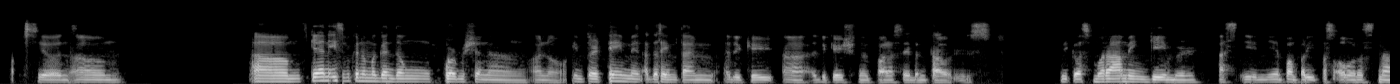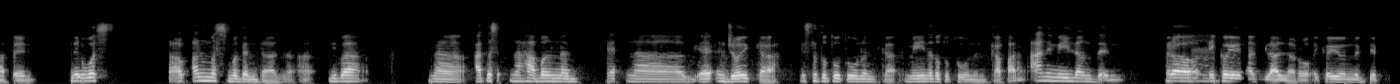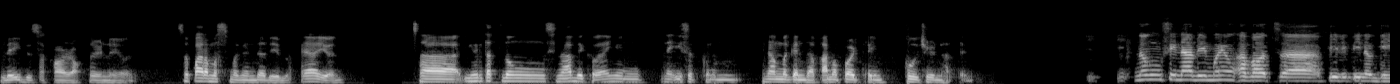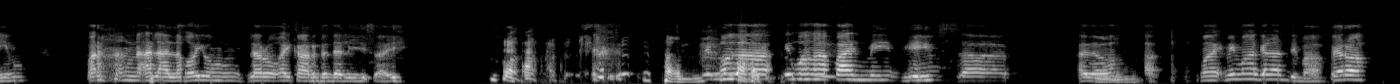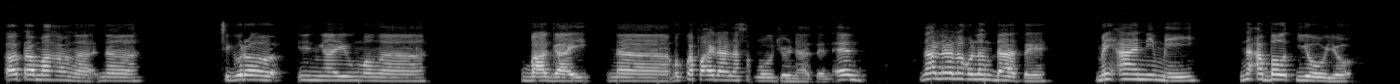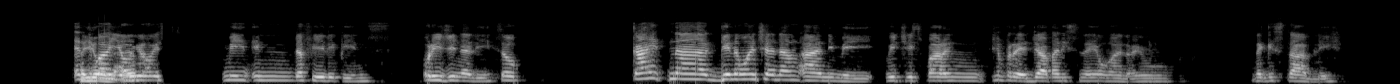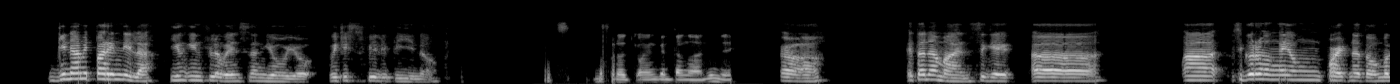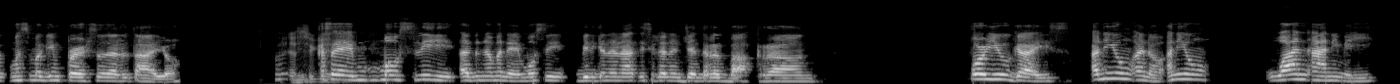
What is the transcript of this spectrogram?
Tapos yun, um, um, kaya naisip ko na magandang form siya ng ano, entertainment at the same time educa- uh, educational para sa ibang tao is because maraming gamer as in yan pampalipas oras natin. And then what's uh, ano mas maganda na, uh, 'di ba na at na habang nag eh, nag-enjoy ka is natututunan ka, may natututunan ka. Parang anime lang din. Pero mm. ikaw yung naglalaro, ikaw yung nagpe-play do sa character na yun. So para mas maganda, 'di ba? Kaya yun. Sa yung tatlong sinabi ko, ayun yung naisip ko na, na maganda para ma-portray yung culture natin. Nung sinabi mo yung about sa Filipino game, parang ang naalala ko yung laro kay Cardo Dalisay. um, yung mga yung mga fan-made games uh, ano mm. uh, may, may mga ganun 'di ba pero oh, tama ka nga na siguro yun nga yung mga bagay na magpapakilala sa culture natin. And naalala ko lang dati may anime na about yoyo. And di ba yoyo is made in the Philippines originally? So kahit na ginawan siya ng anime, which is parang, syempre, Japanese na yung ano, yung nag-establish, ginamit pa rin nila yung influence ng Yoyo, which is Filipino. That's, napanood ko, ang ganda nga nun eh. Oo. Uh, ito naman, sige, uh, uh, siguro ngayong part na to, mag, mas maging personal tayo. Yes, Kasi mostly, ano naman eh, mostly binigyan na natin sila ng general background, for you guys, ano yung ano, ano yung one anime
